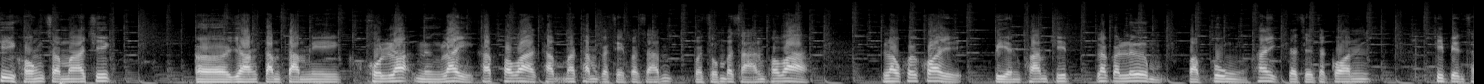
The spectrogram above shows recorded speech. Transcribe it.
ที่ของสมาชิกเอ่ออย่างต่ำๆนี่คนละหนึ่งไร่ครับ เพราะว่าทำมาทำเกษตรผสานผสมผสาน เพราะว่าเราค่อยๆเปลี่ยนความคิดแล้วก็เริ่มปรับปรุงให้เกษตรกรที่เป็นส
